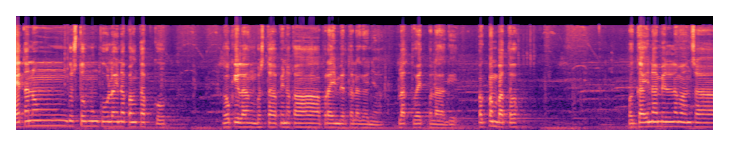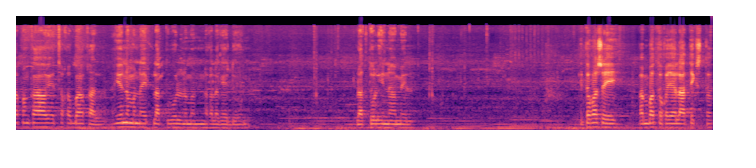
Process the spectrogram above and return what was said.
Kahit anong gusto mong kulay na pang top coat, okay lang basta pinaka primer talaga niya. Flat white palagi. Pag pambato, pagka enamel naman sa pangkahoy at saka bakal, ayun naman ay flat wall naman nakalagay doon. Flat wall enamel. Ito kasi Pambato kaya latex to.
